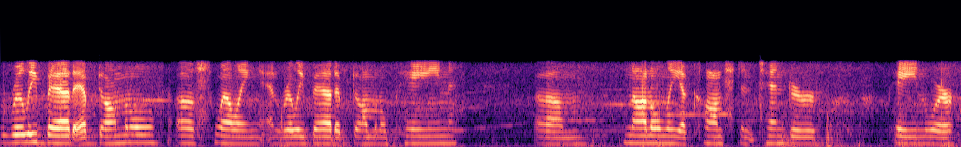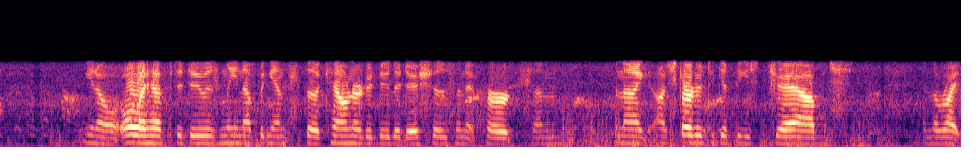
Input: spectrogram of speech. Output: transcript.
really bad abdominal uh, swelling and really bad abdominal pain. Um, not only a constant tender pain where you know, all I have to do is lean up against the counter to do the dishes and it hurts and and I I started to get these jabs the right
